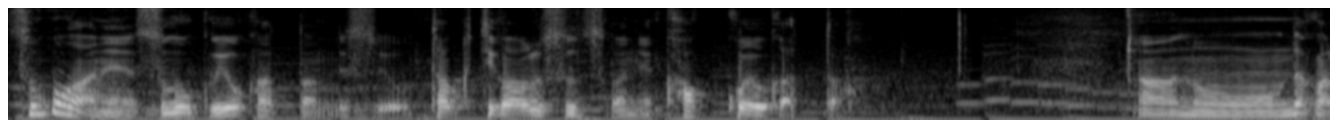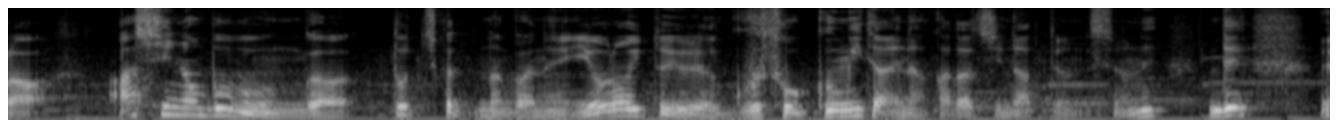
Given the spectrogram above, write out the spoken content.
そこがねすごく良かったんですよ。タクティカルスーツがねかっこよかった。あのーだから足の部分がどっちかってなんかね鎧というよりは具足みたいな形になってるんですよね。で、え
